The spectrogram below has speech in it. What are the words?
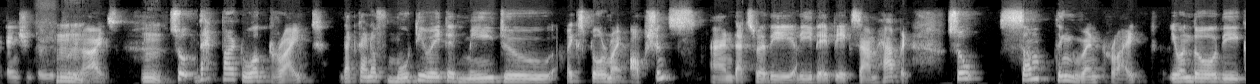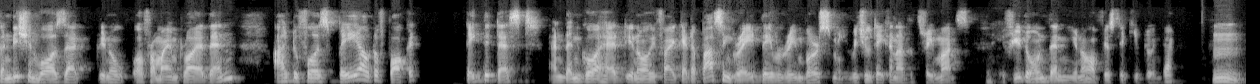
attention to, mm. your eyes. Mm. So that part worked right. That kind of motivated me to explore my options, and that's where the LEED AP exam happened. So something went right, even though the condition was that you know from my employer then I had to first pay out of pocket take the test and then go ahead you know if i get a passing grade they will reimburse me which will take another three months. If you don't then you know obviously keep doing that. Mm.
